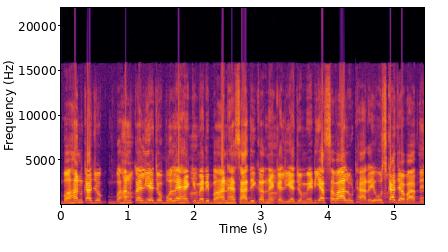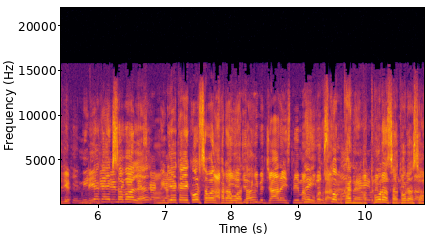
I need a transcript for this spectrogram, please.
बहन का जो बहन के लिए जो बोले हैं कि मेरी बहन है शादी करने के लिए जो मीडिया सवाल उठा रही है उसका जवाब दीजिए। मीडिया का एक सवाल है मीडिया का एक और सवाल खड़ा हुआ था। जा रहे हैं इसलिए मैं आपको बता नहीं, थोड़ा सा थोड़ा सा।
